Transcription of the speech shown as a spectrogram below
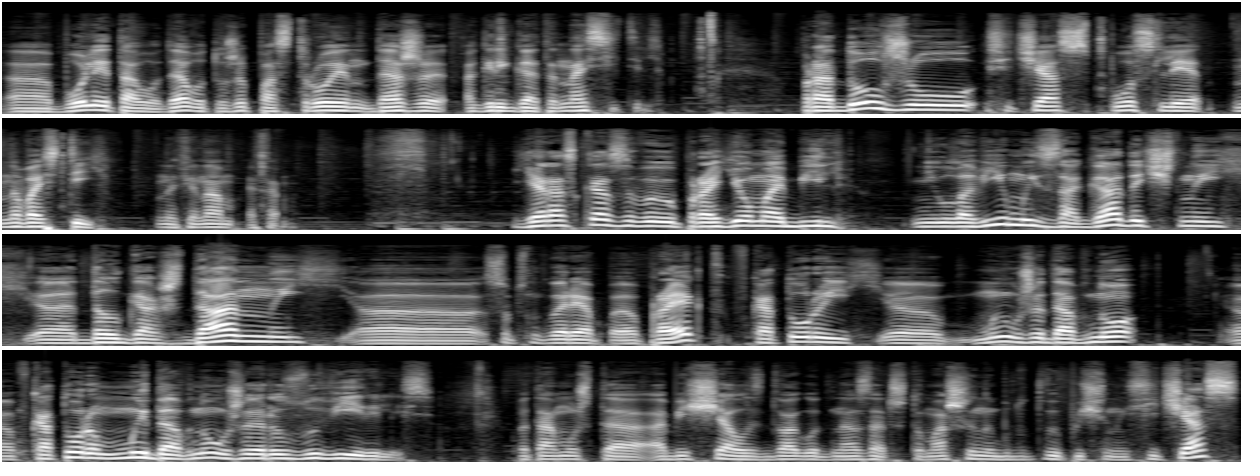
Э, более того, да, вот уже построен даже агрегатоноситель. Продолжу сейчас после новостей на Финам FM. Я рассказываю про Йомобиль. Неуловимый, загадочный, э, долгожданный, э, собственно говоря, проект, в который э, мы уже давно, в котором мы давно уже разуверились. Потому что обещалось два года назад, что машины будут выпущены сейчас.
